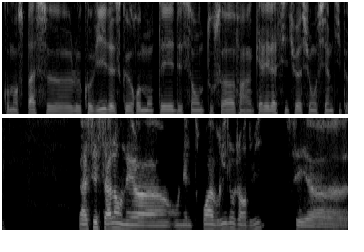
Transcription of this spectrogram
comment se passe le Covid. Est-ce que remonter, descendre, tout ça. Enfin, quelle est la situation aussi un petit peu? Bah, c'est ça, là, on est, euh, on est le 3 avril aujourd'hui. Euh,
